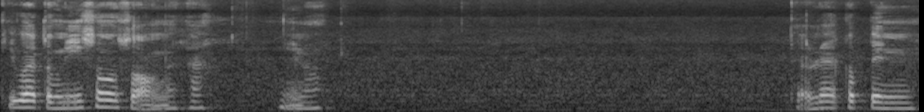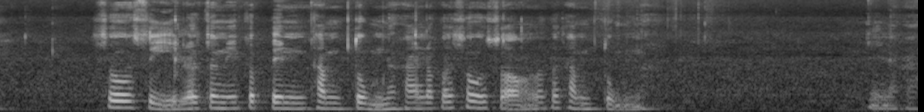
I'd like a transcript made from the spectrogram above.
ที่ว่าตรงนี้โซ่สองนะคะ นี่เนาะ แถวแรกก็เป็นโซ่สีแล้วตรงนี้ก็เป็นทำตุ่มนะคะ แล้วก็โซ่สองแล้วก็ทำตุ่มนะนี่นะคะ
